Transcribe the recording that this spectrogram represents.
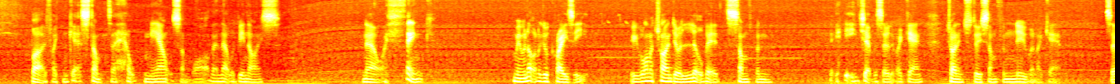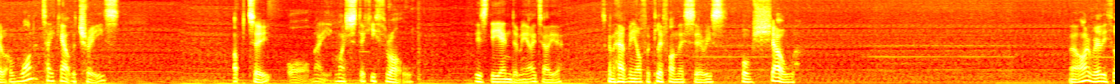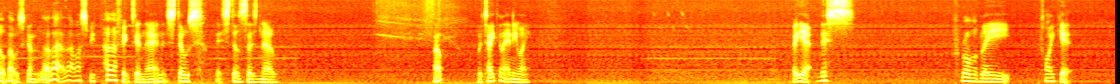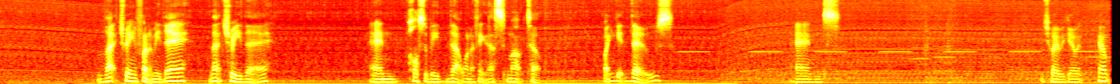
but if I can get a stump to help me out somewhat, then that would be nice. Now, I think... I mean, we're not going to go crazy. We want to try and do a little bit of something each episode if I can. Try and introduce something new when I can. So I want to take out the trees. Up to... Oh, mate, my sticky throttle is the end of me, I tell you. It's going to have me off a cliff on this series. For show. Well, I really thought that was going to... Look, that, that must be perfect in there, and it still, it still says no. Well, we're taking it anyway. But yeah, this... Probably... If I get... That tree in front of me there, that tree there, and possibly that one, I think that's marked up. If I can get those, and which way are we going? Yep.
